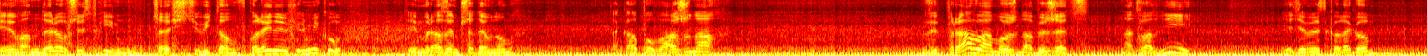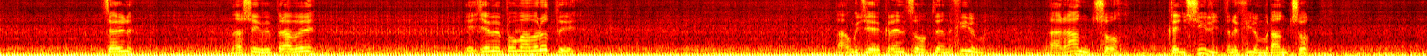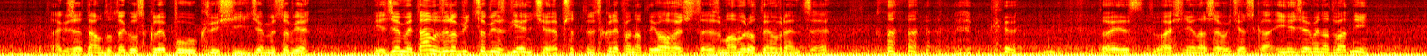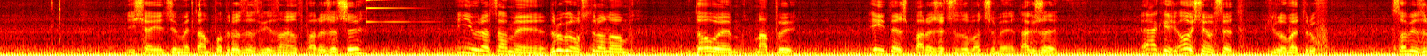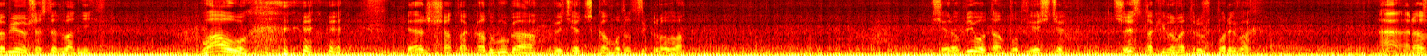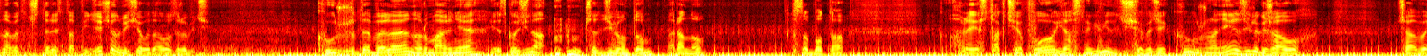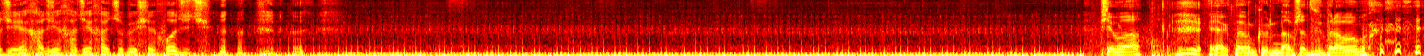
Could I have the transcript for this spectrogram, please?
Siemandero wszystkim, cześć, witam w kolejnym filmiku. Tym razem przede mną taka poważna wyprawa, można by rzec, na dwa dni. Jedziemy z kolegą. Cel naszej wyprawy jedziemy po Mamroty. Tam, gdzie kręcą ten film Rancho. Kręcili ten film Rancho. Także tam do tego sklepu Krysi idziemy sobie, jedziemy tam zrobić sobie zdjęcie przed tym sklepem na tej ławeczce z mamrotem w ręce. to jest właśnie nasza wycieczka i jedziemy na dwa dni. Dzisiaj jedziemy tam po drodze zwiedzając parę rzeczy i wracamy drugą stroną, dołem mapy i też parę rzeczy zobaczymy. Także jakieś 800 km sobie zrobimy przez te dwa dni. Wow! Pierwsza taka długa wycieczka motocyklowa. Się robiło tam po 200, 300 km w porywach. A, raz nawet 450 mi się udało zrobić. Kurde bele, normalnie jest godzina przed dziewiątą rano, sobota. Ale jest tak ciepło, jasny gwint. Dzisiaj będzie, kurna, nie jest ile grzało. Trzeba będzie jechać, jechać, jechać, żeby się chłodzić. Siema. Jak tam kurna przed wyprawą?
